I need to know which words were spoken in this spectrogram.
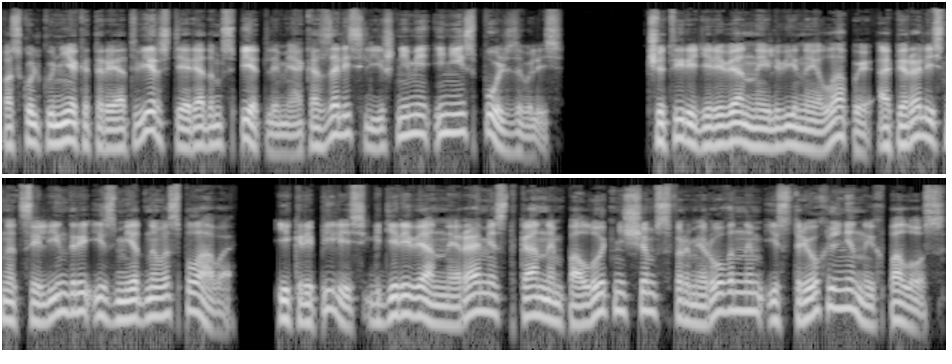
поскольку некоторые отверстия рядом с петлями оказались лишними и не использовались. Четыре деревянные львиные лапы опирались на цилиндры из медного сплава и крепились к деревянной раме с тканным полотнищем, сформированным из трех льняных полос.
